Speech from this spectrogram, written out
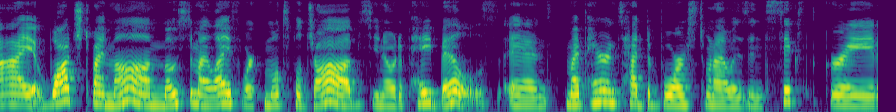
I watched my mom most of my life work multiple jobs, you know, to pay bills. And my parents had divorced when I was in sixth grade.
